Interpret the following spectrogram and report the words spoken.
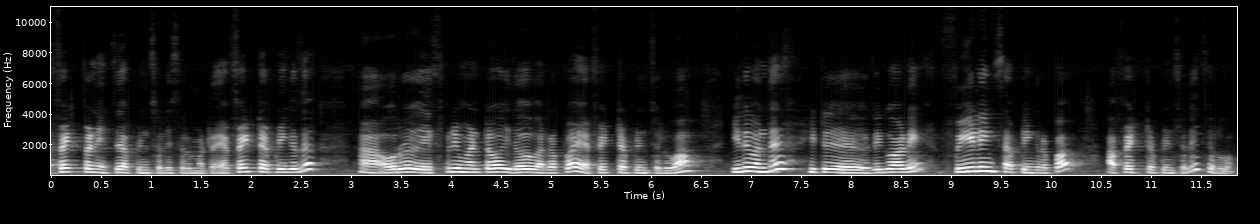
எஃபெக்ட் பண்ணிடுச்சு அப்படின்னு சொல்லி சொல்ல மாட்டோம். எஃபெக்ட் அப்படிங்கிறது ஒரு எக்ஸ்பிரிமெண்ட்டோ இதோ வர்றப்போ எஃபெக்ட் அப்படின்னு சொல்லுவோம். இது வந்து இட்டு ரிகார்டிங் ஃபீலிங்ஸ் அப்படிங்கிறப்போ அஃபெக்ட் அப்படின்னு சொல்லி சொல்லுவோம்.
